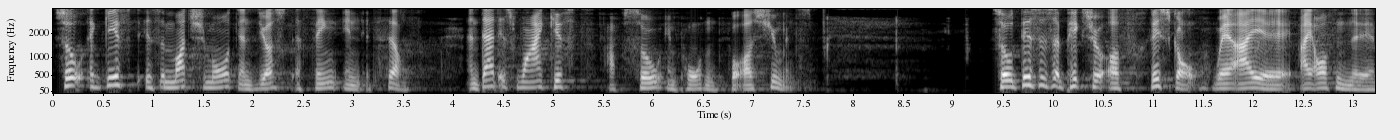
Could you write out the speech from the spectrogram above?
So a gift is much more than just a thing in itself. And that is why gifts are so important for us humans. So this is a picture of Risskov, where I, uh, I often uh,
